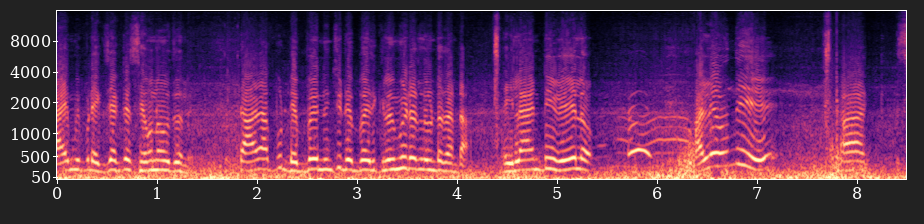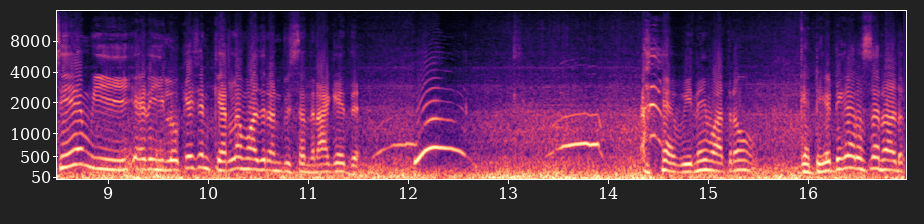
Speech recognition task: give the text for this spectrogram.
టైం ఇప్పుడు ఎగ్జాక్ట్గా సెవెన్ అవుతుంది. దాదాపు డెబ్బై నుంచి డెబ్బై ఐదు కిలోమీటర్లు ఉంటుందంట. ఇలాంటి వేలో. భలే ఉంది. సేమ్ ఈ ఈ లొకేషన్ కేరళ మాదిరి అనిపిస్తుంది నాకైతే. వినయ్ మాత్రం గట్టి గట్టిగా అరుస్తున్నాడు.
